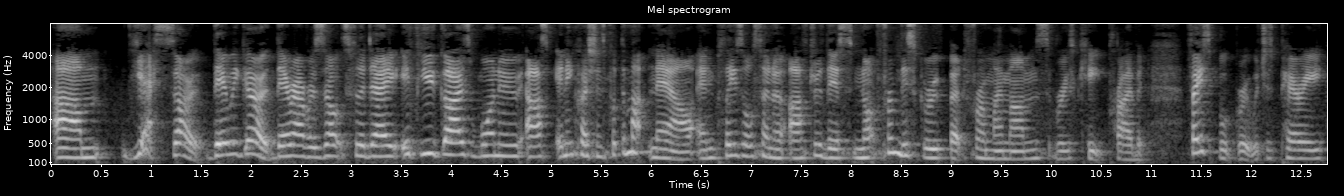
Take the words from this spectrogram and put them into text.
Um, yes, so there we go. There are results for the day. If you guys want to ask any questions, put them up now. And please also know after this, not from this group, but from my mum's Ruth Keat private Facebook group, which is Peri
